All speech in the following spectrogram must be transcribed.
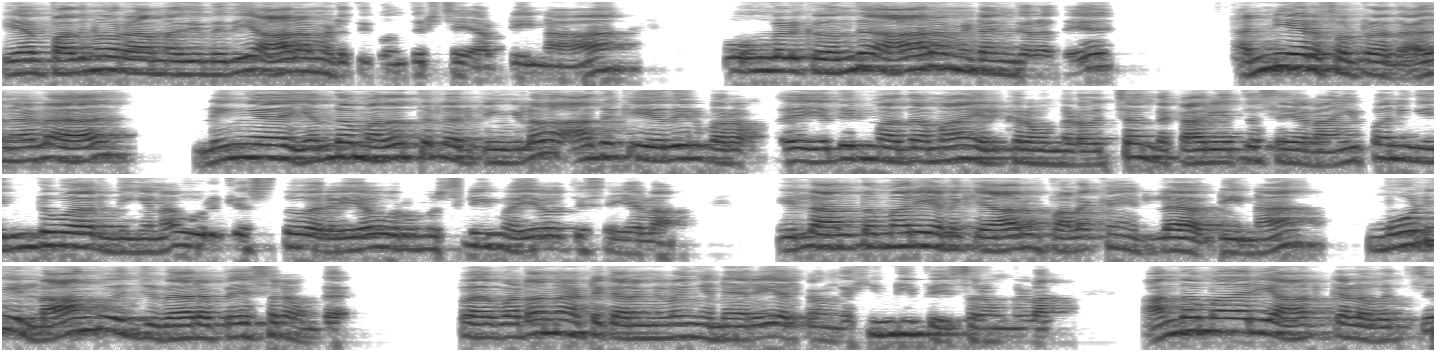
என் 11ஆம் அதிபதி ஆறாம் இடத்துக்கு வந்துருச்சு அப்படின்னா, உங்களுக்கு வந்து ஆறாம் இடங்கிறது அந்நியரை சொல்றது. அதனால நீங்கள் எந்த மதத்தில் இருக்கீங்களோ, அதுக்கு எதிர்பரம் எதிர் மதமாக இருக்கிறவங்கள வச்சு அந்த காரியத்தை செய்யலாம். இப்போ நீங்கள் இந்துவாக இருந்தீங்கன்னா, ஒரு கிறிஸ்துவரையோ, ஒரு முஸ்லீமையோ வச்சு செய்யலாம். இல்லை அந்த மாதிரி எனக்கு யாரும் பழக்கம் இல்லை அப்படின்னா, மொழி லாங்குவேஜ் வேற பேசுகிறவங்க இப்போ வடநாட்டுக்காரங்கலாம் இங்கே நிறைய இருக்காங்க. ஹிந்தி பேசுகிறவங்களாம் அந்த மாதிரி ஆட்களை வச்சு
